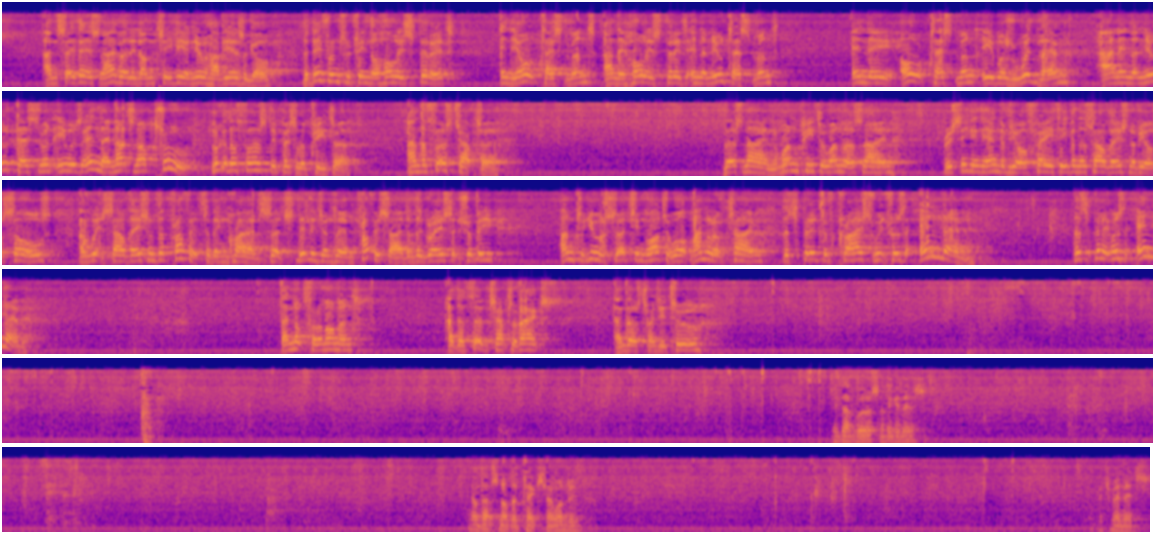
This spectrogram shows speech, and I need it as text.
and say this, and I've heard it on TV and you have years ago, the difference between the Holy Spirit in the Old Testament and the Holy Spirit in the New Testament. In the Old Testament, he was with them, and in the New Testament, he was in them. That's not true. Look at the first epistle of Peter and the first chapter. Verse 9, 1 Peter 1 verse 9, receiving the end of your faith, even the salvation of your souls, of which salvation the prophets have inquired, searched diligently, and prophesied of the grace that should be unto you, searching what or what manner of time the Spirit of Christ which was in them. The Spirit was in them. Then look for a moment at the third chapter of Acts and verse 22. Is that verse? I think it is. No, that's not the text I wanted. Which minutes?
